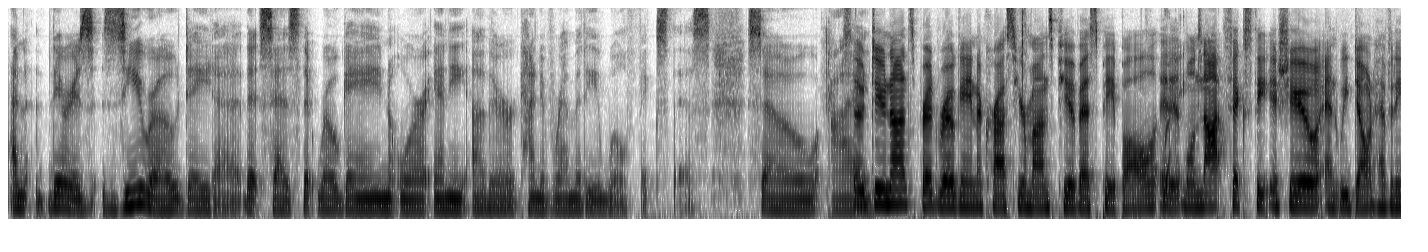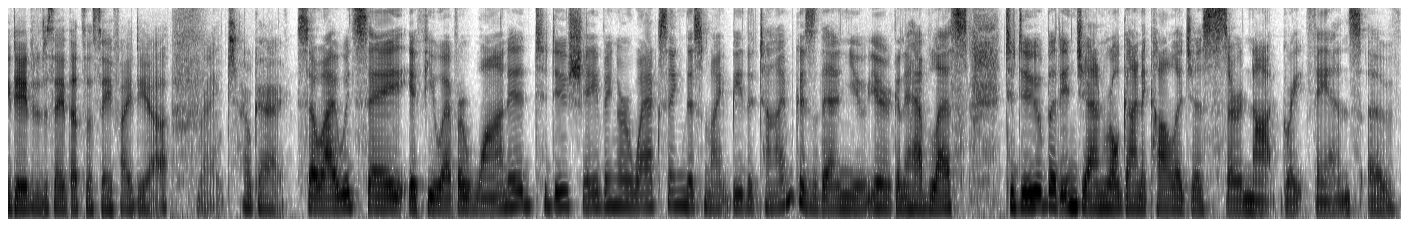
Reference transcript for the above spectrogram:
And there is zero data that says that Rogaine or any other kind of remedy will fix this. So I. So do not spread Rogaine across your mons pubis, people. It Right. will not fix the issue, and we don't have any data to say that's a safe idea. Right. Okay. So I would say if you ever wanted to do shaving or waxing, this might be the time because then you, you're going to have less to do. But in general, gynecologists are not great fans of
